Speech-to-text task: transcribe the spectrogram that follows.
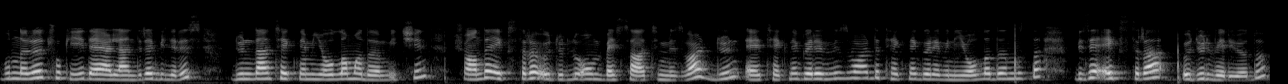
bunları çok iyi değerlendirebiliriz. Dünden teknemi yollamadığım için şu anda ekstra ödüllü 15 saatimiz var. Dün e, tekne görevimiz vardı. Tekne görevini yolladığımızda bize ekstra ödül veriyordu.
